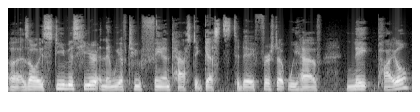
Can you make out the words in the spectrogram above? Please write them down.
Uh, as always, Steve is here, and then we have two fantastic guests today. First up, we have Nate Pyle.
